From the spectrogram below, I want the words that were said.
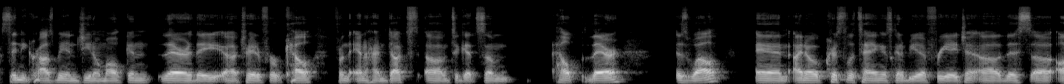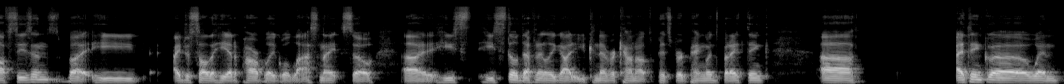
Sidney Crosby and Geno Malkin there. They uh, traded for Rakell from the Anaheim Ducks um, to get some help there as well. And I know Chris Letang is going to be a free agent uh, this uh, off seasons, but he, I just saw that he had a power play goal last night, so uh, he's he's still definitely got it. You can never count out the Pittsburgh Penguins, but I think, uh, I think uh, when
